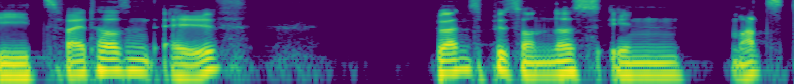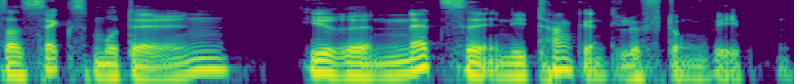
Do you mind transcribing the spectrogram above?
die 2011 ganz besonders in Mazda 6 Modellen ihre Netze in die Tankentlüftung webten.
